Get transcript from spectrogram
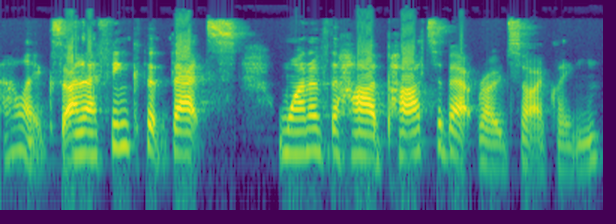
Alex, and I think that that's one of the hard parts about road cycling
